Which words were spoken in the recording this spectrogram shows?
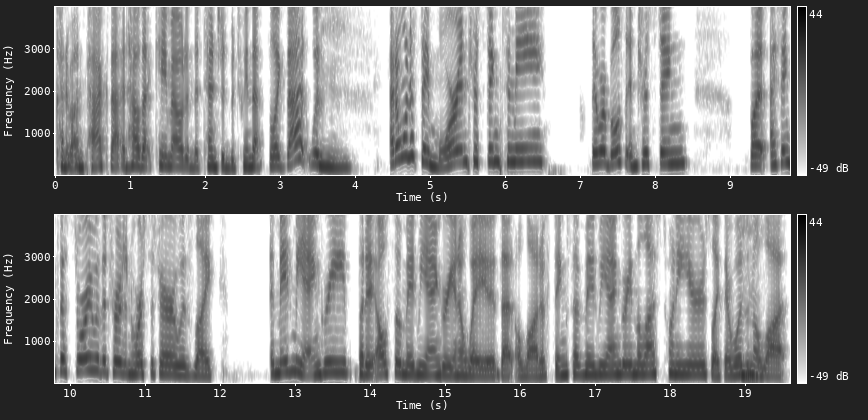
kind of unpack that and how that came out and the tension between that. So, like, that was, Mm. I don't want to say more interesting to me. They were both interesting, but I think the story with the Trojan horse affair was like, it made me angry, but it also made me angry in a way that a lot of things have made me angry in the last 20 years. Like there wasn't a Mhm. lot.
